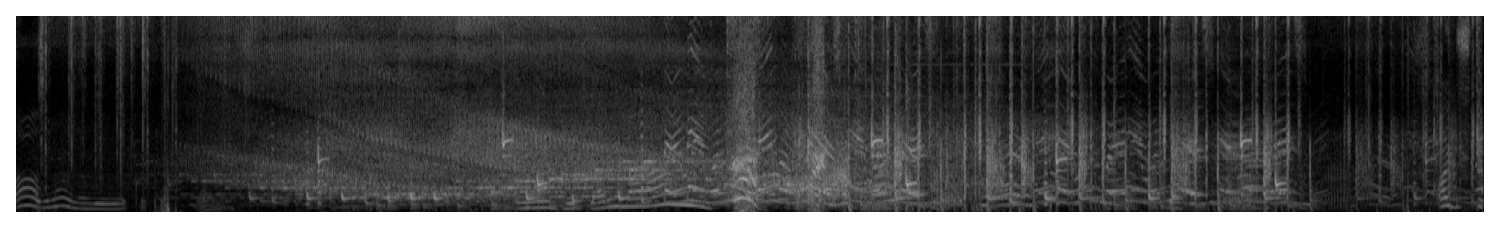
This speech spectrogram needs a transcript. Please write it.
Aa bunu oynanıyor yok yok. çocuklar lan. Ay düştü.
